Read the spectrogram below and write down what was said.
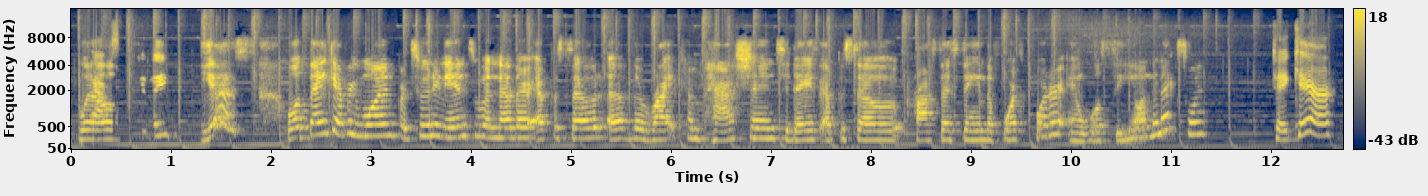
Well, Absolutely. yes. Well, thank everyone for tuning in to another episode of The Right Compassion. Today's episode, processing the fourth quarter, and we'll see you on the next one. Take care.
